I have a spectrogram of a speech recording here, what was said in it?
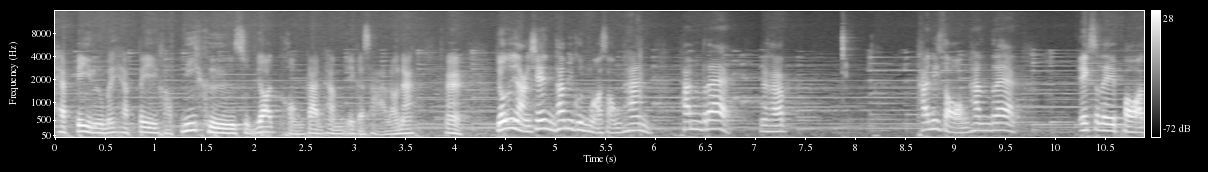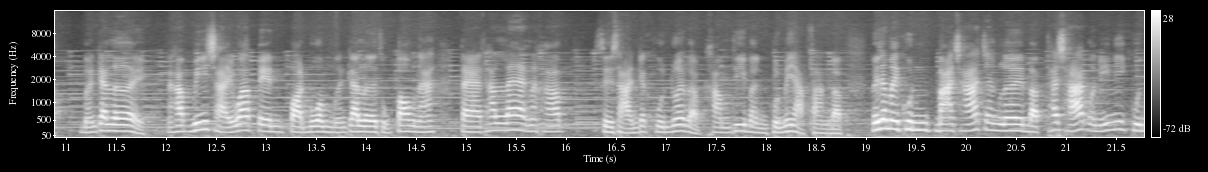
แฮปปี้หรือไม่แฮปปี้ครับนี่คือสุดยอดของการทำเอกสารแล้วนะอะยกตัวอย่างเช่น ถ้ามีคุณหมอสองท่าน ท่านแรกนะครับท่านที่สองท่านแรกเอ็กซเรย์ปอดเหมือนกันเลยนะครับวินิจฉัยว่าเป็นปอดบวมเหมือนกันเลยถูกต้องนะ แต่ท่านแรกนะครับ สื่อสารกับคุณด้วยแบบคำที่มันคุณไม่อยากฟังแบบเฮ้ยทำไมคุณมาช้าจังเลยแบบถ้าช้ากว่านี้นี่คุณ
